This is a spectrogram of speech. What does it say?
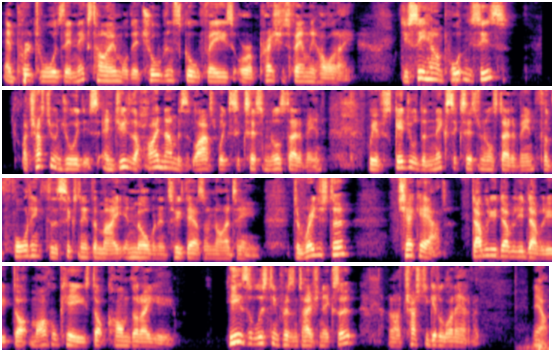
and put it towards their next home or their children's school fees or a precious family holiday. Do you see how important this is? I trust you enjoyed this, and due to the high numbers at last week's Success in Real Estate event, we have scheduled the next Success Real Estate event for the 14th to the 16th of May in Melbourne in 2019. To register, check out www.michaelkies.com.au. Here's a listing presentation excerpt, and I trust you get a lot out of it. Now,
